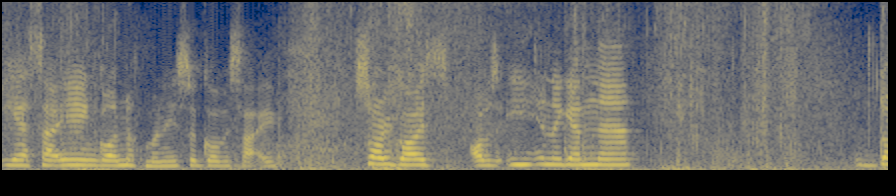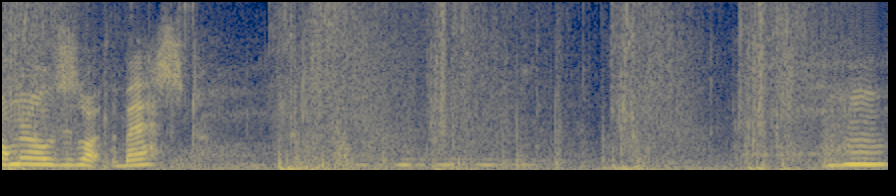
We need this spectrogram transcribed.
Yes, I ain't got enough money, so go with Sati. Sorry guys, I was eating again there. Domino's is like the best. Mhm.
